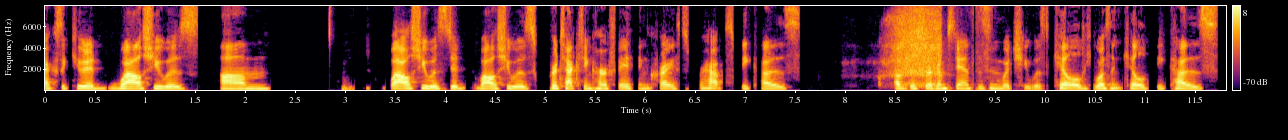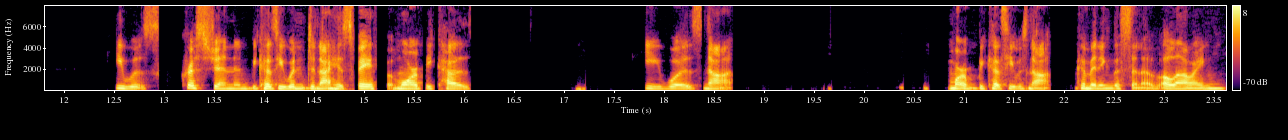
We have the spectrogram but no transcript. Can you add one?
executed while she was um, while she was did while she was protecting her faith in Christ, perhaps because of the circumstances in which he was killed. He wasn't killed because he was Christian and because he wouldn't deny his faith, but more because he was not more because he was not committing the sin of allowing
